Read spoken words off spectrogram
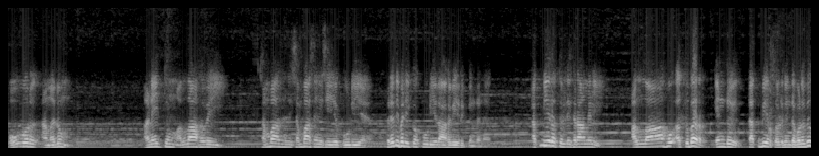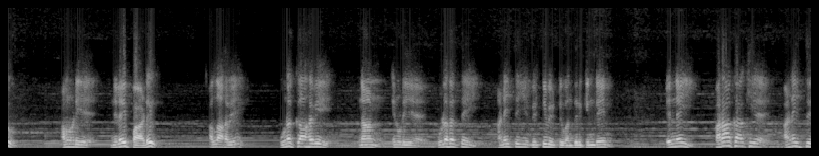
ஒவ்வொரு அமலும் அனைத்தும் அல்லாஹவை சம்பாசனை சம்பாசனை செய்யக்கூடிய பிரதிபலிக்கக்கூடியதாகவே இருக்கின்றன. தக்பீரத்துல் இஹ்ராமில் அல்லாஹு அக்பர் என்று தக்பீர் சொல்கின்ற பொழுது அவனுடைய நிலைப்பாடு அல்லாஹவே உனக்காகவே நான் என்னுடைய உலகத்தை அனைத்தையும் விட்டுவிட்டு வந்திருக்கின்றேன். என்னை பராக்காக்கிய அனைத்து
